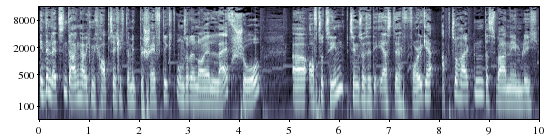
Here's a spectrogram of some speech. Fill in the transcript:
in den letzten Tagen habe ich mich hauptsächlich damit beschäftigt, unsere neue Live-Show äh, aufzuziehen, beziehungsweise die erste Folge abzuhalten. Das war nämlich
